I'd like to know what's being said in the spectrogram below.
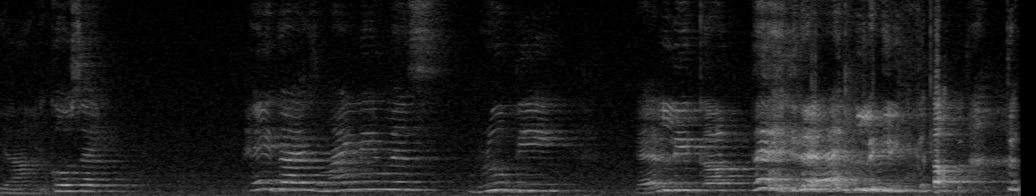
Yeah. It goes like, hey guys, my name is Ruby. Helicopter, helicopter.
